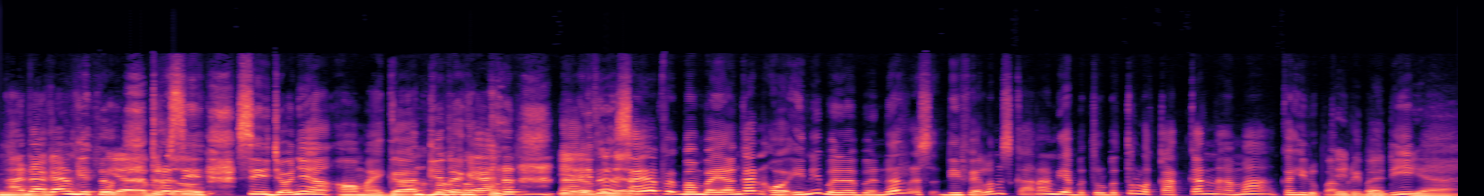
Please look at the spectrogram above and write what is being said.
Hmm. Ada kan gitu. Iya, terus si betul. si Joe-nya oh my god gitu kan. nah, Iya, itu benar. Saya membayangkan oh ini benar-benar di film sekarang dia betul-betul lekatkan sama kehidupan, Kehidupan, pribadi iya.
